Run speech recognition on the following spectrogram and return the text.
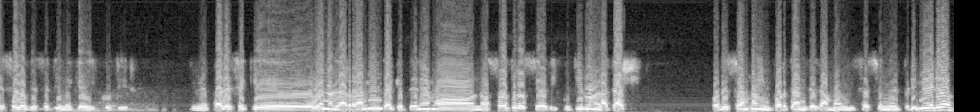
Eso es lo que se tiene que discutir. Y me parece que, bueno, la herramienta que tenemos nosotros es discutirlo en la calle. Por eso es muy importante la movilización del primero.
